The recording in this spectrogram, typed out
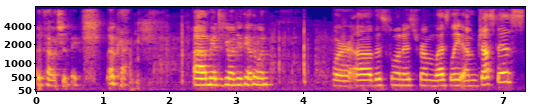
That's how it should be. Okay. Uh, Amanda, do you want to do the other one? Or uh, this one is from Leslie M. Justice.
